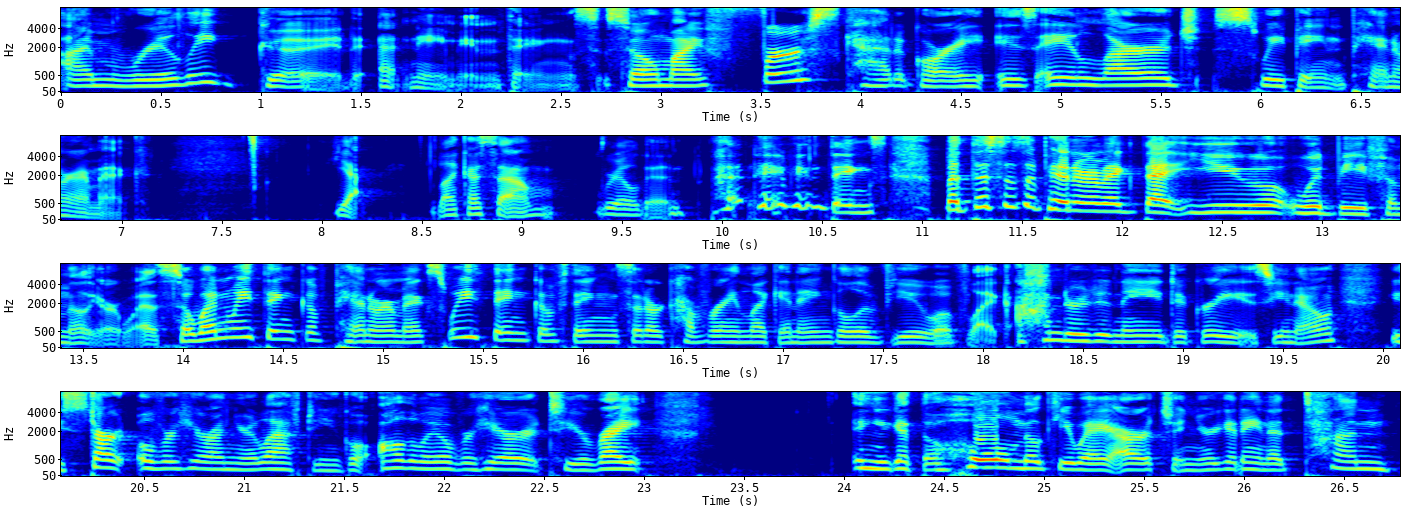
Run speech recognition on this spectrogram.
I'm really good at naming things. So, my first category is a large sweeping panoramic. Yeah, like I said, I'm real good at naming things, but this is a panoramic that you would be familiar with. So, when we think of panoramics, we think of things that are covering like an angle of view of like 180 degrees. You know, you start over here on your left and you go all the way over here to your right and you get the whole Milky Way arch and you're getting a ton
